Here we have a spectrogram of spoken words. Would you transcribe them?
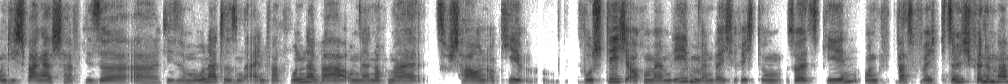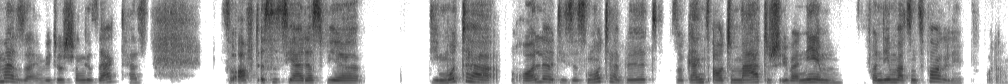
und die Schwangerschaft, diese, äh, diese Monate sind einfach wunderbar, um dann nochmal zu schauen, okay, wo stehe ich auch in meinem Leben, in welche Richtung soll es gehen und was möchte ich für eine Mama sein, wie du schon gesagt hast. So oft ist es ja, dass wir die Mutterrolle, dieses Mutterbild so ganz automatisch übernehmen von dem, was uns vorgelebt wurde,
